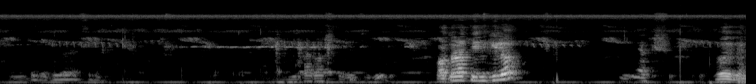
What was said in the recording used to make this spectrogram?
করেছি কতটা? তিন কিলো? একশো। হয়ে গেছে।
